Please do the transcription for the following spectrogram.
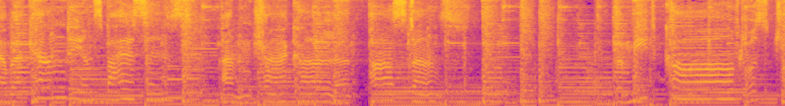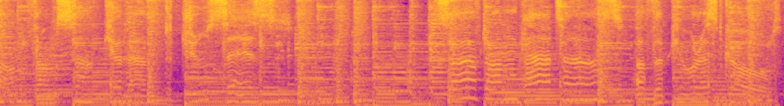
There were candy and spices and tricolored pastas. The meat carved was drawn from succulent juices, served on platters of the purest gold.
